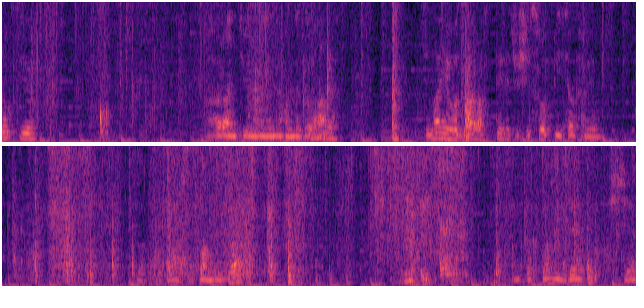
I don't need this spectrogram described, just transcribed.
Інструкція. Гарантію ми на нього не давали. Ціна його зараз 1650 гривень. Так, наш сам різак. І так само йде ще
